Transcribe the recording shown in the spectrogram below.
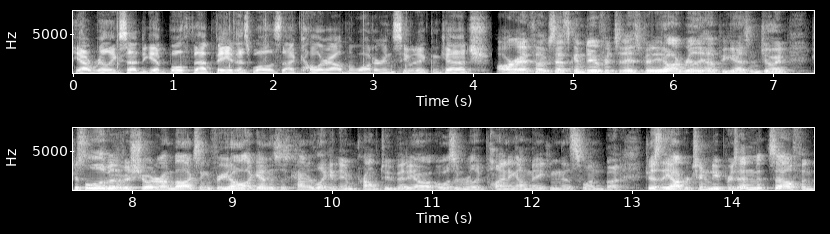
yeah, really excited to get both that bait as well as that color out in the water and see what it can catch. All right, folks, that's going to do it for today's video. I really hope you guys enjoyed. Just a little bit of a shorter unboxing for y'all. Again, this was kind of like an impromptu video. I wasn't really planning on making this one, but just the opportunity presented itself, and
